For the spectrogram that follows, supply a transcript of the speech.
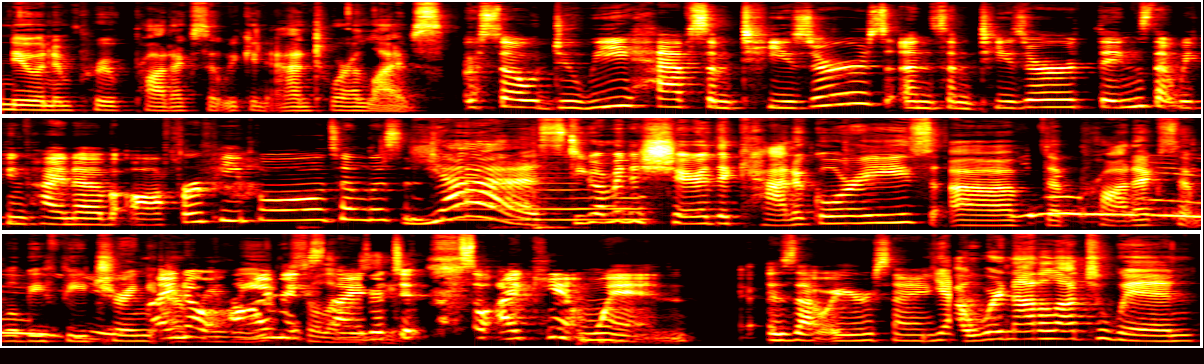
new and improved products that we can add to our lives. So, do we have some teasers and some teaser things that we can kind of offer people to listen yes. to? Yes. Do you want me to share the categories of Yay. the products that we'll be featuring I know, I'm excited so to. So, I can't win. Is that what you're saying? Yeah, we're not allowed to win.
